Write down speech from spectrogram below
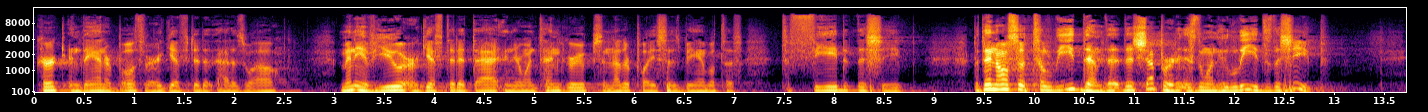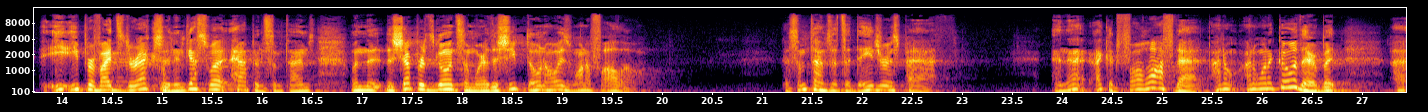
Kirk and Dan are both very gifted at that as well. Many of you are gifted at that in your 110 groups and other places, being able to, to feed the sheep, but then also to lead them. The, the shepherd is the one who leads the sheep. He, he, provides direction. And guess what happens sometimes? When the, the shepherd's going somewhere, the sheep don't always want to follow. Because sometimes it's a dangerous path. And that I could fall off that. I don't, I don't want to go there. But uh,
